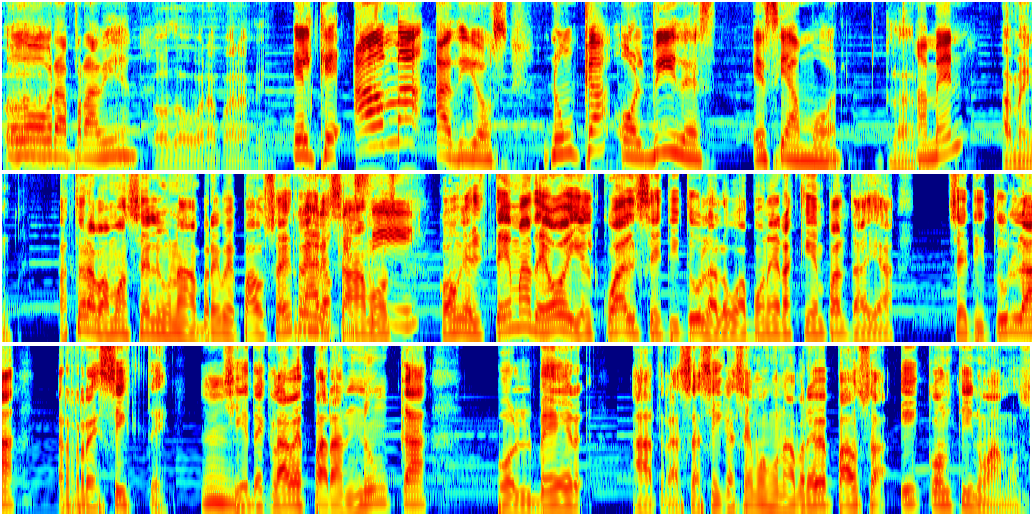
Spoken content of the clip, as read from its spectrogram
todo Todo- obra para bien. Todo obra para bien. El que ama a Dios, nunca olvides ese amor. Claro. Amén. Amén. Pastora, vamos a hacerle una breve pausa y Claro regresamos sí. con el tema de hoy, el cual se titula, lo voy a poner aquí en pantalla, se titula Resiste. Mm. Siete claves para nunca volver atrás. Así que hacemos una breve pausa y continuamos.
